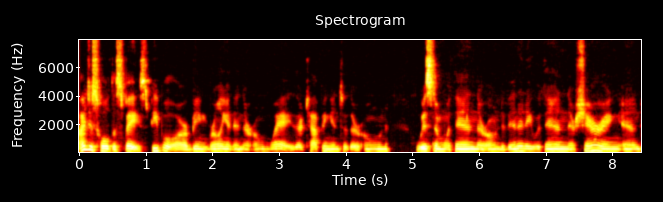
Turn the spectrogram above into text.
I just hold the space. People are being brilliant in their own way. They're tapping into their own wisdom within, their own divinity within, they're sharing, and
